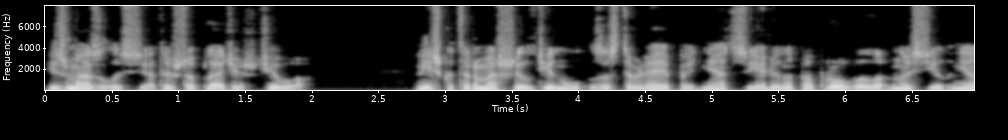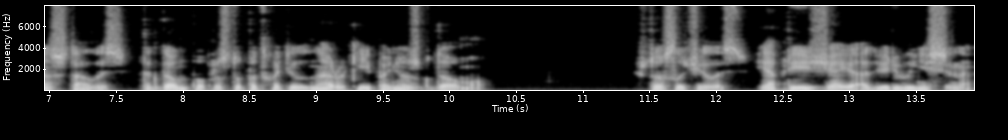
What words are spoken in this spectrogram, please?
Измазалась А ты что, плачешь? Чего? Мишка тормошил, тянул, заставляя подняться, и Алена попробовала, но сил не осталось. Тогда он попросту подхватил на руки и понес к дому. Что случилось? Я приезжаю, а дверь вынесена.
